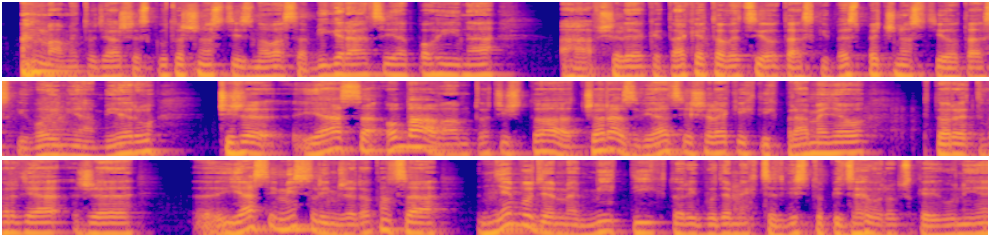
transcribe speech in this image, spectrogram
máme tu ďalšie skutočnosti, znova sa migrácia pohýna a všelijaké takéto veci, otázky bezpečnosti, otázky vojny a mieru. Čiže ja sa obávam totiž to a čoraz viac je všelijakých tých prameňov, ktoré tvrdia, že e, ja si myslím, že dokonca nebudeme my tí, ktorí budeme chcieť vystúpiť z Európskej únie,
